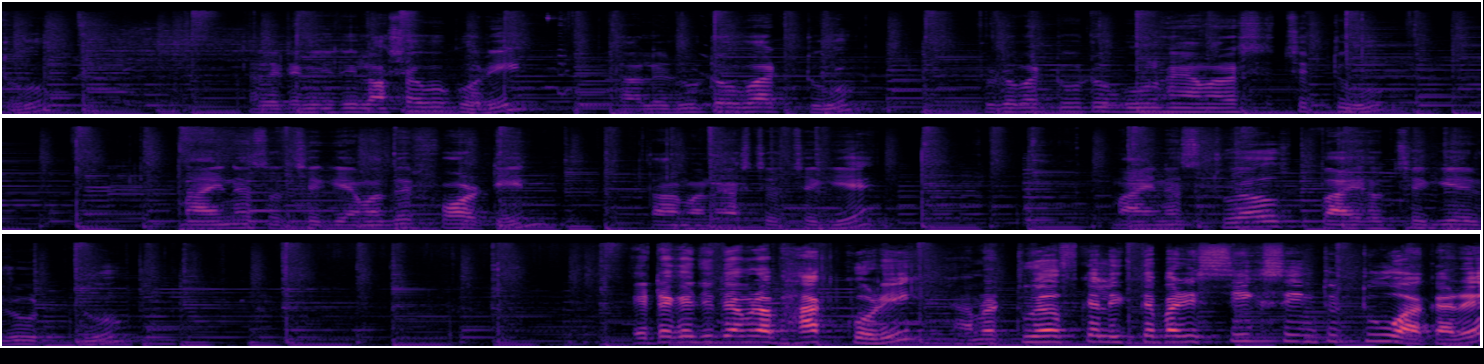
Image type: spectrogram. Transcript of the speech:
two তাহলে এটাকে যদি লসাগু করি, তাহলে root over two root over two two গুণ হয়ে আমার আসছে হচ্ছে টু মাইনাস হচ্ছে গিয়ে আমাদের ফরটিন তার মানে আসছে হচ্ছে গিয়ে মাইনাস টুয়েলভ বাই হচ্ছে গিয়ে রুট টু এটাকে যদি আমরা ভাগ করি, আমরা টুয়েলভকে লিখতে পারি সিক্স ইন্টু টু আকারে,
